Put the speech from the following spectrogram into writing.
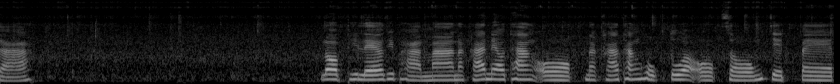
จ๋ารอบที่แล้วที่ผ่านมานะคะ แนวทางออกนะคะ ทั้ง 6 ตัวออก 2 7 8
